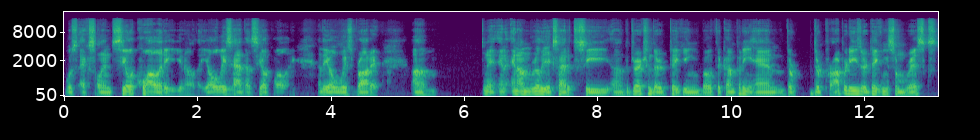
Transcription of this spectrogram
was excellent. Seal quality, you know, they always had that seal quality, and they always brought it. Um, and, and I'm really excited to see uh, the direction they're taking. Both the company and their their properties are taking some risks,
